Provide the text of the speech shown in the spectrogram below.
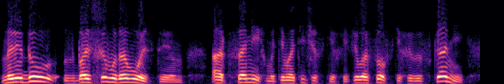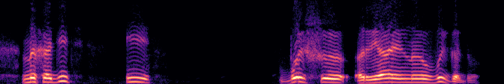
наряду с большим удовольствием – от самих математических и философских изысканий находить и большую реальную выгоду,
